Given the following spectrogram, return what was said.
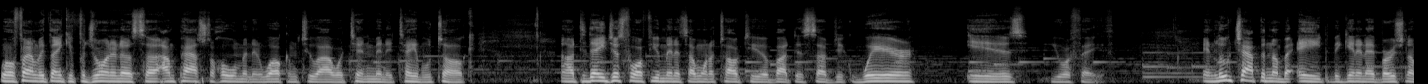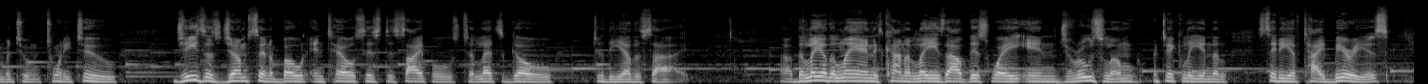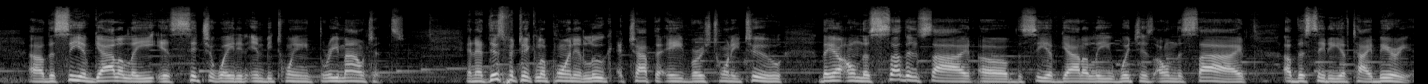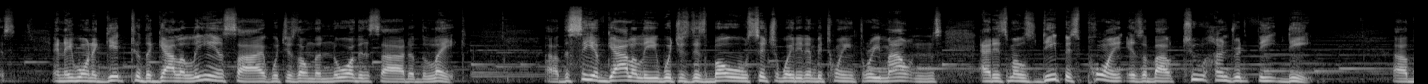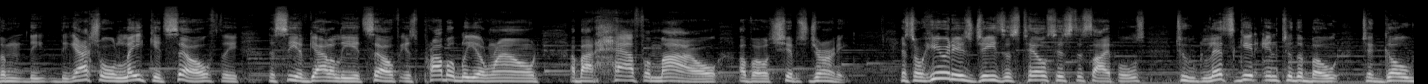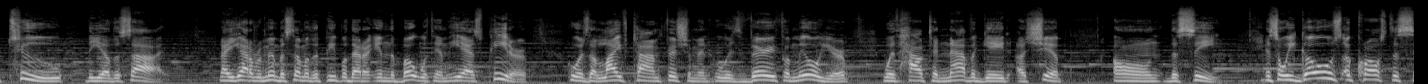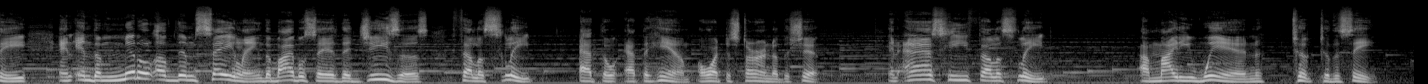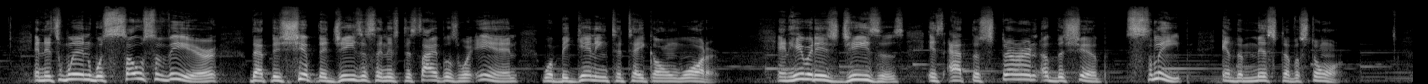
Well, family, thank you for joining us. Uh, I'm Pastor Holman, and welcome to our 10 minute table talk. Uh, today, just for a few minutes, I want to talk to you about this subject Where is your faith? In Luke chapter number 8, beginning at verse number 22, Jesus jumps in a boat and tells his disciples to let's go to the other side. Uh, the lay of the land is kind of lays out this way in Jerusalem, particularly in the city of Tiberias. Uh, the Sea of Galilee is situated in between three mountains. And at this particular point in Luke chapter 8, verse 22, they are on the southern side of the Sea of Galilee, which is on the side of the city of Tiberias. And they want to get to the Galilean side, which is on the northern side of the lake. Uh, the Sea of Galilee, which is this bowl situated in between three mountains, at its most deepest point is about 200 feet deep. Uh, the, the, the actual lake itself, the, the Sea of Galilee itself, is probably around about half a mile of a ship's journey. And so here it is, Jesus tells his disciples to let's get into the boat to go to the other side. Now you got to remember some of the people that are in the boat with him. He has Peter, who is a lifetime fisherman who is very familiar with how to navigate a ship on the sea. And so he goes across the sea, and in the middle of them sailing, the Bible says that Jesus fell asleep at the, at the helm or at the stern of the ship. And as he fell asleep, a mighty wind took to the sea. And its wind was so severe that the ship that Jesus and his disciples were in were beginning to take on water. And here it is Jesus is at the stern of the ship, sleep in the midst of a storm.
